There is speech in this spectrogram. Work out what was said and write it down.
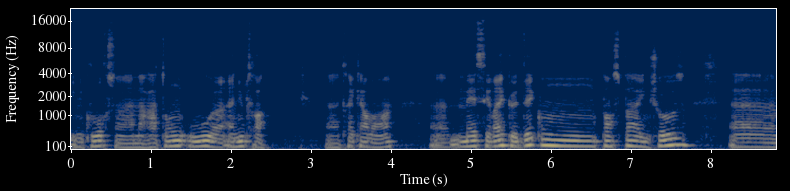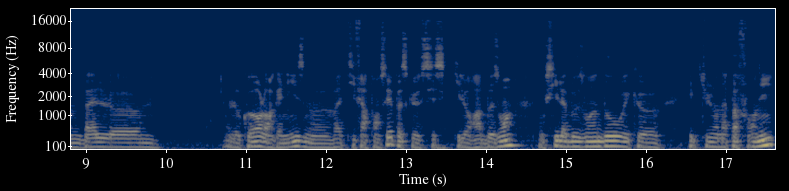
une course, un marathon ou un ultra, très clairement. Hein. Euh, mais c'est vrai que dès qu'on pense pas à une chose, euh, bah, le, corps, l'organisme va t'y faire penser parce que c'est ce qu'il aura besoin. Donc s'il a besoin d'eau et que, et que tu lui en as pas fourni,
